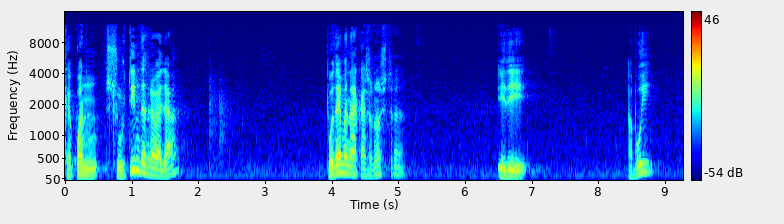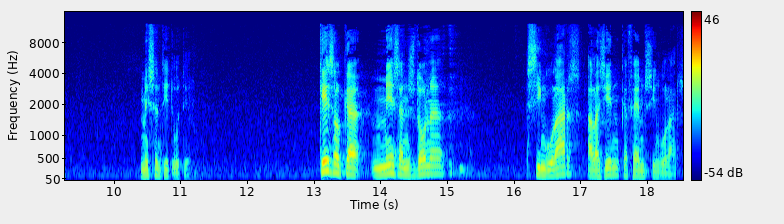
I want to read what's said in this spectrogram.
que quan sortim de treballar podem anar a casa nostra i dir avui m'he sentit útil. Què és el que més ens dona singulars a la gent que fem singulars?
